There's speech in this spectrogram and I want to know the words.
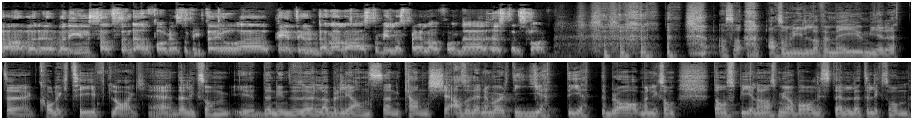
Ja, var, det, var det insatsen där Fabian som fick dig att eh, peta undan alla Aston Villa-spelare från eh, höstens lag? alltså, Aston Villa för mig är ju mer ett eh, kollektivt lag där liksom den individuella briljansen kanske, alltså den har varit jätte, jättebra men liksom de spelarna som jag valde istället är liksom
